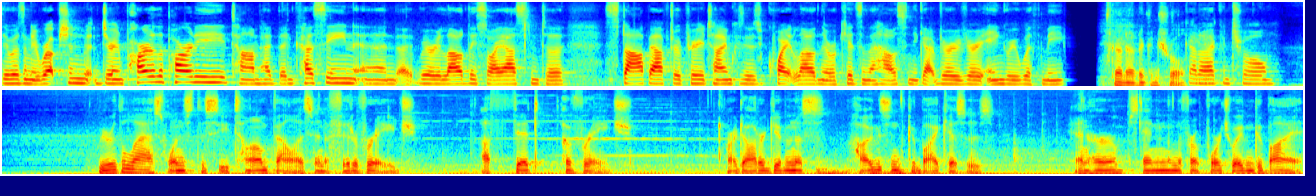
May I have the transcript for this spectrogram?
There was an eruption during part of the party. Tom had been cussing and uh, very loudly, so I asked him to stop after a period of time because he was quite loud and there were kids in the house, and he got very, very angry with me. Got out of control. Got out of control. We were the last ones to see Tom Fallis in a fit of rage. A fit of rage. Our daughter giving us hugs and goodbye kisses, and her standing on the front porch waving goodbye.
